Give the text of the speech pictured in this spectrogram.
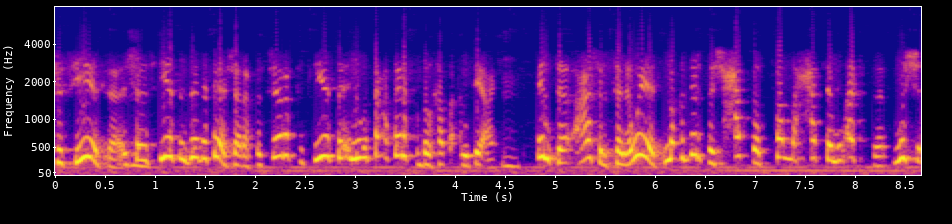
في السياسة، السياسة زاد فيها شرف، الشرف في السياسة إنه تعترف بالخطأ نتاعك، أنت عشر سنوات ما قدرتش حتى تصلح حتى مؤسسة مش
